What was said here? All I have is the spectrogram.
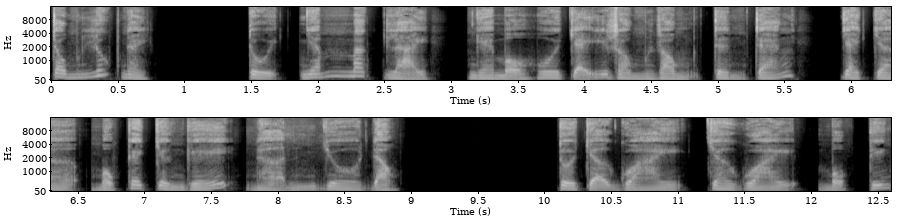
trong lúc này. Tôi nhắm mắt lại, nghe mồ hôi chảy ròng ròng trên trán và chờ một cái chân ghế nện vô đầu. Tôi chờ hoài, chờ hoài một tiếng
